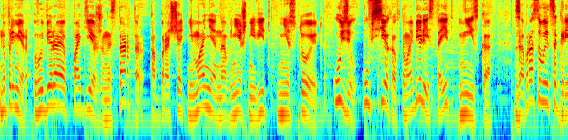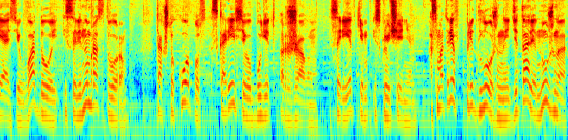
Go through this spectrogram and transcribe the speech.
Например, выбирая подержанный стартер, обращать внимание на внешний вид не стоит. Узел у всех автомобилей стоит низко, забрасывается грязью, водой и соляным раствором так что корпус, скорее всего, будет ржавым, с редким исключением. Осмотрев предложенные детали, нужно,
